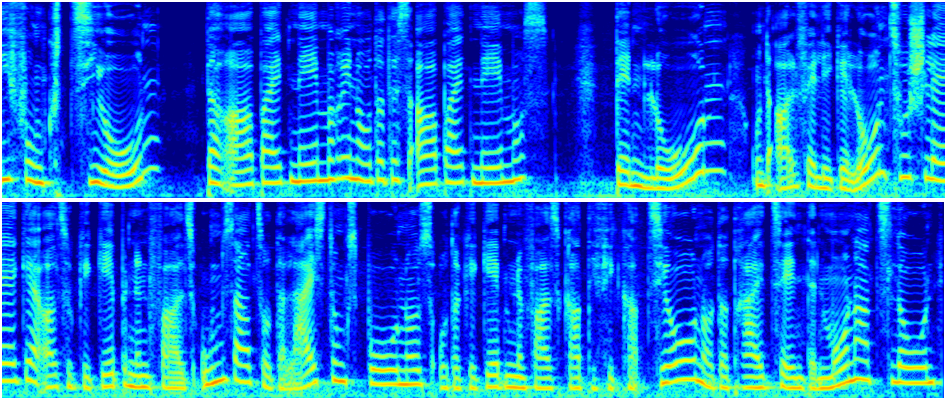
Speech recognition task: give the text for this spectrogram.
die Funktion der Arbeitnehmerin oder des Arbeitnehmers, den Lohn und allfällige Lohnzuschläge, also gegebenenfalls Umsatz- oder Leistungsbonus oder gegebenenfalls Gratifikation oder 13. Monatslohn,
